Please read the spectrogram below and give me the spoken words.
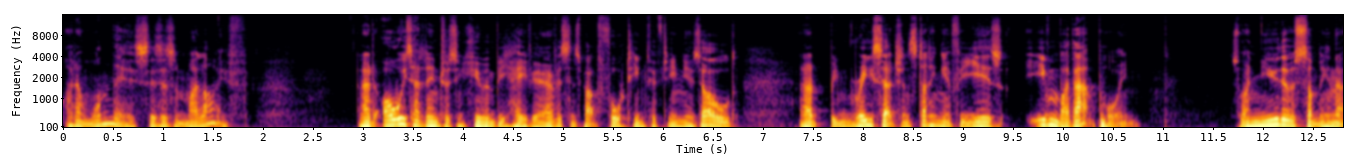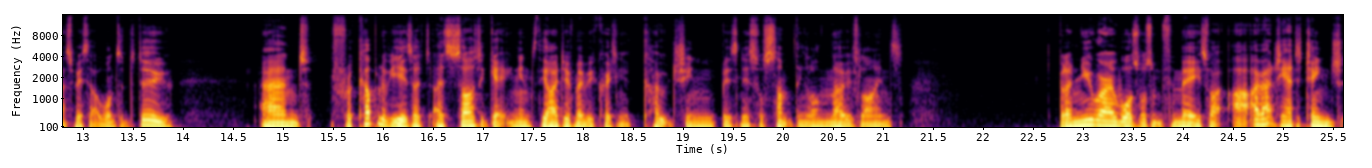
I don't want this. This isn't my life. And I'd always had an interest in human behavior ever since about 14, 15 years old and I'd been researching and studying it for years, even by that point. So I knew there was something in that space that I wanted to do. And for a couple of years, I, I started getting into the idea of maybe creating a coaching business or something along those lines. But I knew where I was wasn't for me. So I, I've actually had to change,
